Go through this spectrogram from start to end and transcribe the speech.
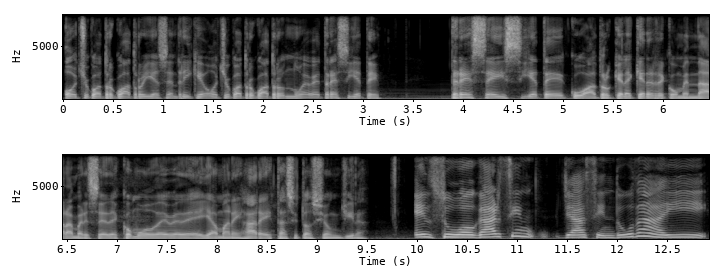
844 y es Enrique 844-937-3674. ¿Qué le quieres recomendar a Mercedes? ¿Cómo debe de ella manejar esta situación, Gina? En su hogar, sin, ya sin duda, ahí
